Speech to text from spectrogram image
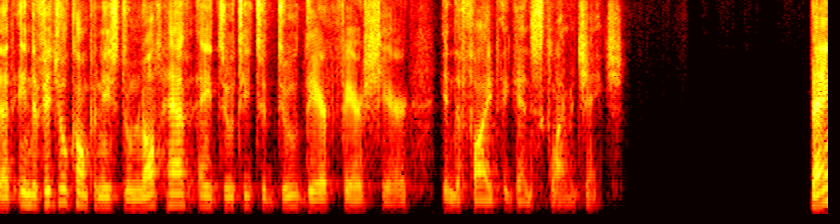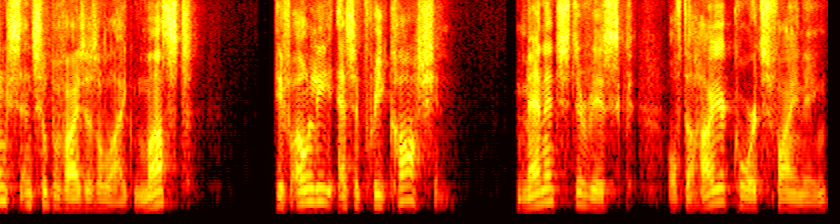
that individual companies do not have a duty to do their fair share in the fight against climate change. Banks and supervisors alike must if only as a precaution, manage the risk of the higher court's finding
